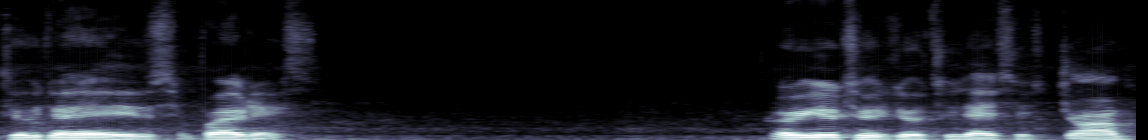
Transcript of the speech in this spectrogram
two days Fridays. Or you two do two days this job.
